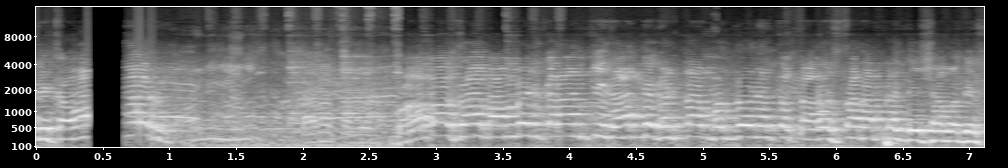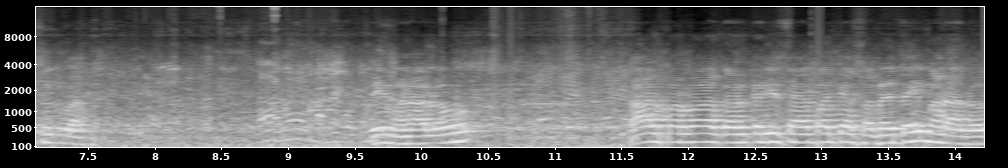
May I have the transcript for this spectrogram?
ते कवार बाबासाहेब आंबेडकरांची राज्य घटना बदलवण्याचं कारस्थान आपल्या देशामध्ये सुरू आहे. ते म्हणालो काल परवा गडकरी साहेबांच्या सभेतही म्हणालो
